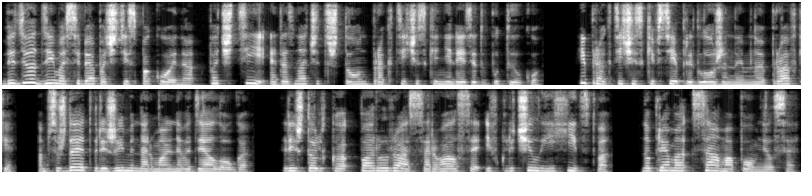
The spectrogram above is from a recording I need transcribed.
Ведет Дима себя почти спокойно. Почти это значит, что он практически не лезет в бутылку. И практически все предложенные мной правки обсуждает в режиме нормального диалога, Лишь только пару раз сорвался и включил ехидство, но прямо сам опомнился,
